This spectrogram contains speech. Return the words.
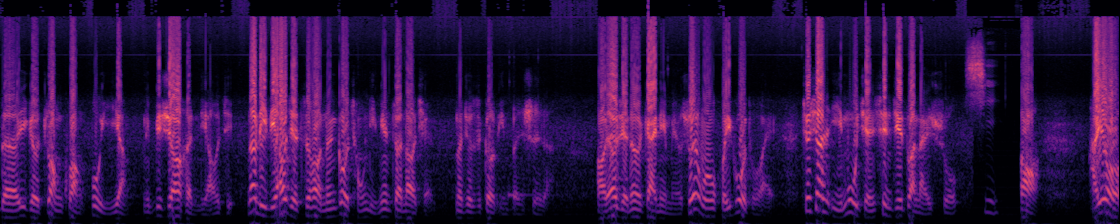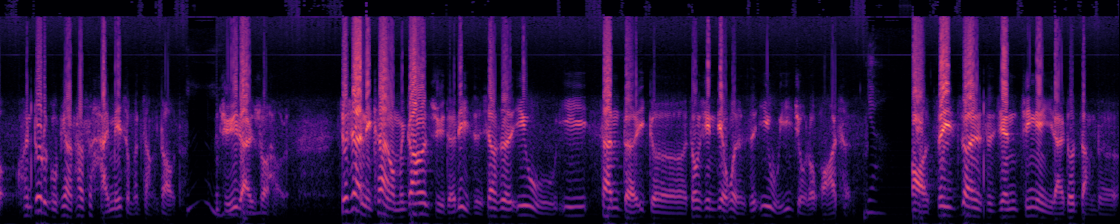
的一个状况不一样，你必须要很了解。那你了解之后，能够从里面赚到钱，那就是各凭本事了。好，了解那个概念没有？所以我们回过头来，就像以目前现阶段来说，是，哦，还有很多的股票它是还没怎么涨到的。举例来说好了，就像你看我们刚刚举的例子，像是一五一三的一个中心店，或者是一五一九的华晨。呀，哦，这一段时间今年以来都涨的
